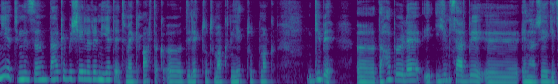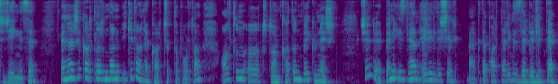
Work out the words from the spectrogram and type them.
niyetinizin belki bir şeylere niyet etmek, artık e, dilek tutmak, niyet tutmak gibi daha böyle iyimser bir enerjiye geçeceğinizi. Enerji kartlarından iki tane kart çıktı burada. Altın tutan kadın ve güneş. Şimdi beni izleyen eril dişil, belki de partnerinizle birlikte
